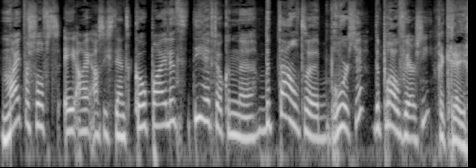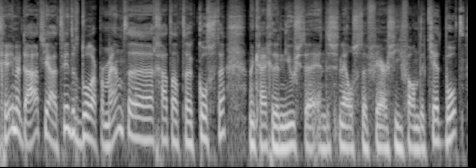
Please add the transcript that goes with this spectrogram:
Microsoft's AI-assistent Copilot, die heeft ook een uh, betaald uh, broertje, de Pro-versie. Gekregen, inderdaad. Ja, 20 dollar per maand uh, gaat dat kosten. Dan krijg je de nieuwste en de snelste versie van de chatbot.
